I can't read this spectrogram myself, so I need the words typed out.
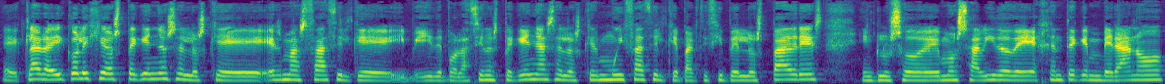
Eh, claro, hay colegios pequeños en los que es más fácil que, y de poblaciones pequeñas, en los que es muy fácil que participen los padres. Incluso hemos sabido de gente que en verano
